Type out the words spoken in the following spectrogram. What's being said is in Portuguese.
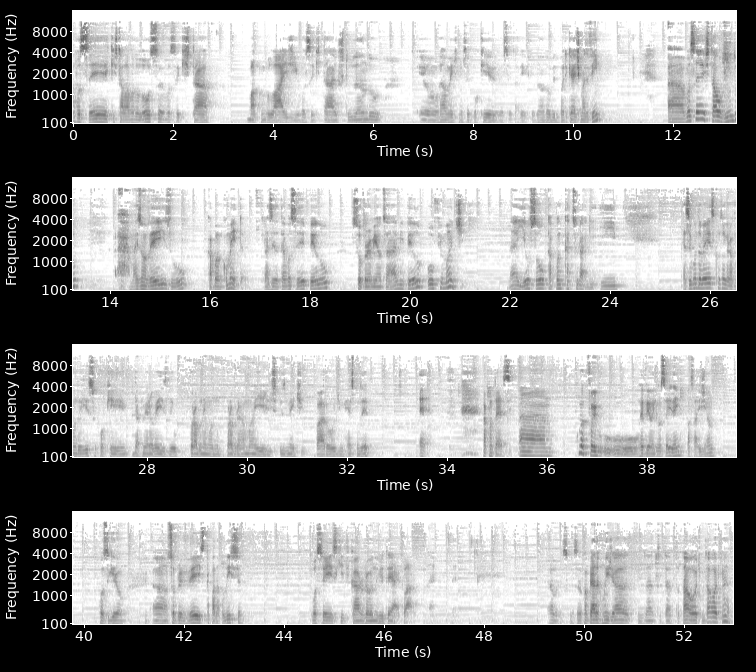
Você que está lavando louça, você que está batendo laje, você que está estudando. Eu realmente não sei por que você estaria estudando, ouvindo podcast, mas enfim. Uh, você está ouvindo uh, mais uma vez o Caban Comenta, trazido até você pelo Super Avião Time e pelo O Filmante. Né? E eu sou o Kapan Katsuragi e é a segunda vez que eu tô gravando isso, porque da primeira vez deu problema no programa e ele simplesmente parou de me responder. É, acontece. Como é que foi o, o, o Réveillon de vocês, hein? Passagem de ano? Conseguiram sobreviver e escapar da polícia? Vocês que ficaram jogando GTA, é claro. Né? É. Ah, começando com a piada ruim já, já tá, tá, tá, ótimo, tá ótimo, né?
